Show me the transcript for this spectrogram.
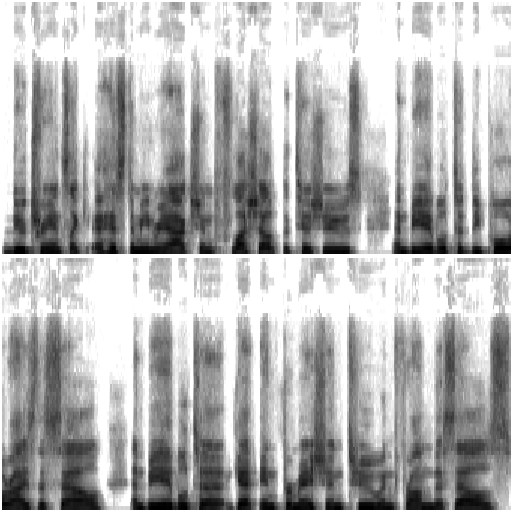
nutrients like a histamine reaction, flush out the tissues, and be able to depolarize the cell and be able to get information to and from the cells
